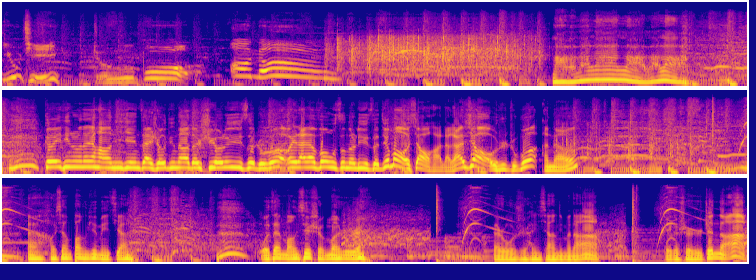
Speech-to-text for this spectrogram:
有请主播阿南。啦啦啦啦啦啦啦！各位听众，大家好，您现在收听到的是由绿色主播为大家奉送的绿色节目《笑话大咖秀》，我是主播阿能。哎呀，好像半个月没见了。我在忙些什么？是不是？但是我是很想你们的啊，这个事儿是真的啊，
